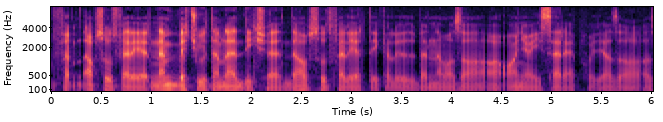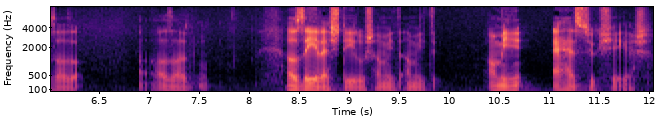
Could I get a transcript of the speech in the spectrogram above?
fe, abszolút felér, nem becsültem le eddig se, de abszolút felértékelődött bennem az a, a anyai szerep, hogy az a, az, a, az, a, az, az éles stílus, amit, amit, ami ehhez szükséges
